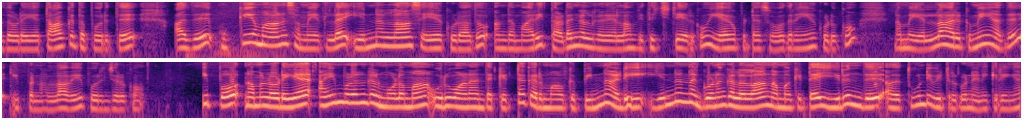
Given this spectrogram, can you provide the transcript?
அதோடைய தாக்கத்தை பொறுத்து அது முக்கியமான சமயத்தில் என்னெல்லாம் செய்யக்கூடாதோ அந்த மாதிரி தடங்கல்கள் எல்லாம் விதிச்சுட்டே இருக்கும். ஏகப்பட்ட சோதனையும் கொடுக்கும். நம்ம எல்லாருக்குமே அது இப்போ நல்லாவே புரிஞ்சிருக்கும். இப்போது நம்மளுடைய ஐம்புலன்கள் மூலமாக உருவான அந்த கெட்ட கர்மாவுக்கு பின்னாடி என்னென்ன குணங்களெல்லாம் நம்மக்கிட்ட இருந்து அதை தூண்டி விட்டுருக்கோன்னு நினைக்கிறீங்க?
